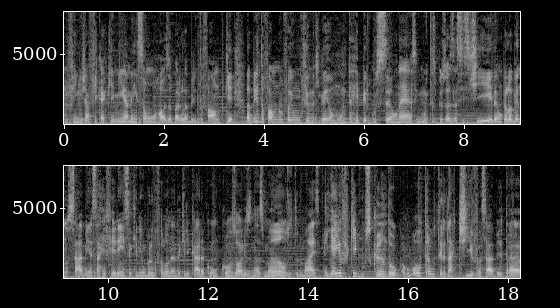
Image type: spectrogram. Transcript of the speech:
enfim, já fica aqui minha menção honrosa para o Labirinto Fauno, porque Labirinto Fauno não foi um filme que ganhou muita repercussão, né? Assim, muitas pessoas assistiram, pelo menos sabem essa referência que nem o Bruno falou, né? Daquele cara com, com os olhos nas mãos e tudo mais. E aí eu fiquei buscando al- alguma outra alternativa, sabe? Pra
